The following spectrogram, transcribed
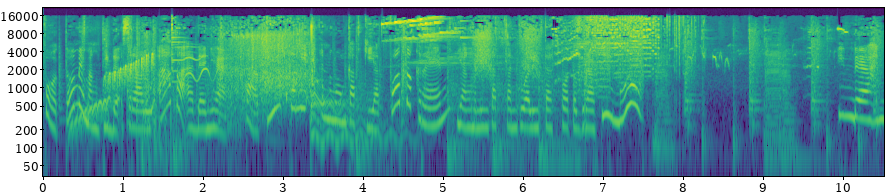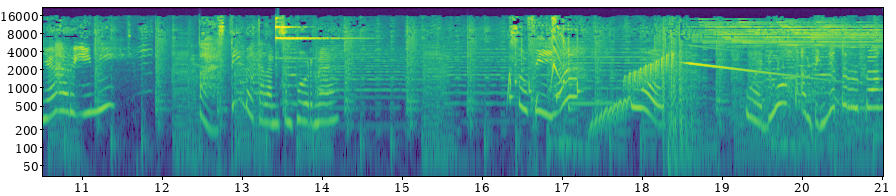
Foto memang tidak selalu apa adanya, tapi kami akan mengungkap kiat foto keren yang meningkatkan kualitas fotografimu. Indahnya hari ini pasti bakalan sempurna. Sofia, wow, waduh, antingnya terbang.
